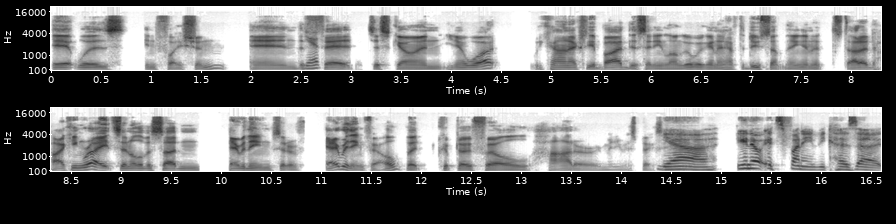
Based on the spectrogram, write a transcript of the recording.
It was inflation and the yep. Fed just going, you know what? We can't actually abide this any longer. We're going to have to do something. And it started hiking rates. And all of a sudden, everything sort of everything fell, but crypto fell harder in many respects. Yeah. You know, it's funny because uh,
